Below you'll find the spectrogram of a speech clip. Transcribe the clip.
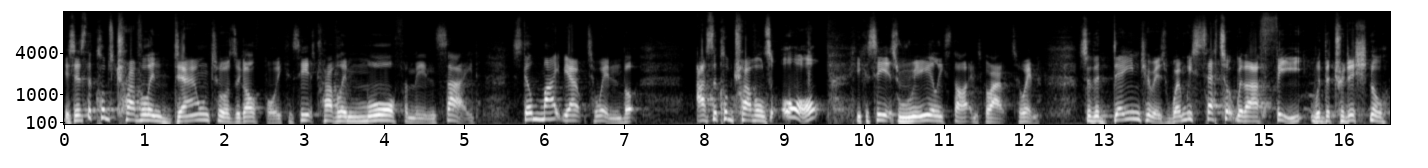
is as the club's traveling down towards the golf ball, you can see it's traveling more from the inside. Still might be out to in, but as the club travels up, you can see it's really starting to go out to in. So the danger is when we set up with our feet with the traditional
